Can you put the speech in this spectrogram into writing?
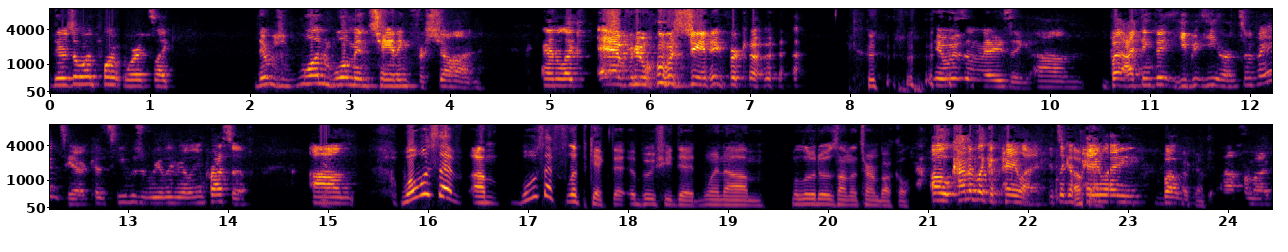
there's a one point where it's like there was one woman chanting for Sean, and like everyone was chanting for Kota. it was amazing. Um, but I think that he he earned some fans here because he was really really impressive. Um, What was that? Um, what was that flip kick that Ibushi did when um Maluta was on the turnbuckle? Oh, kind of like a Pele. It's like a Okay. Pele, but Okay. uh, from a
